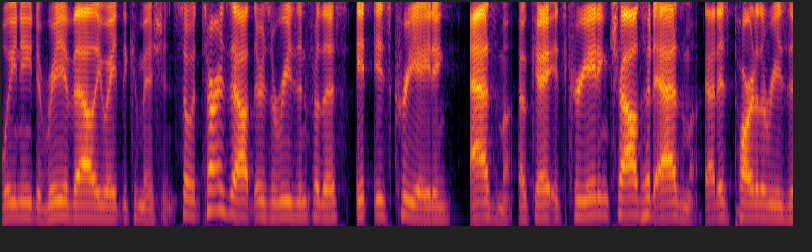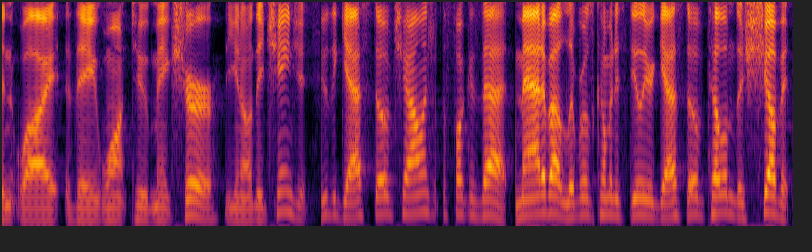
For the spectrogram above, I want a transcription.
we need to reevaluate the commission. So it turns out there's a reason for this. It is creating asthma. Okay. It's creating childhood asthma. That is part of the reason why they want to make sure, you know, they change it. Do the gas stove challenge. What the fuck is that? Mad about liberals coming to steal your gas stove? Tell them to shove it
